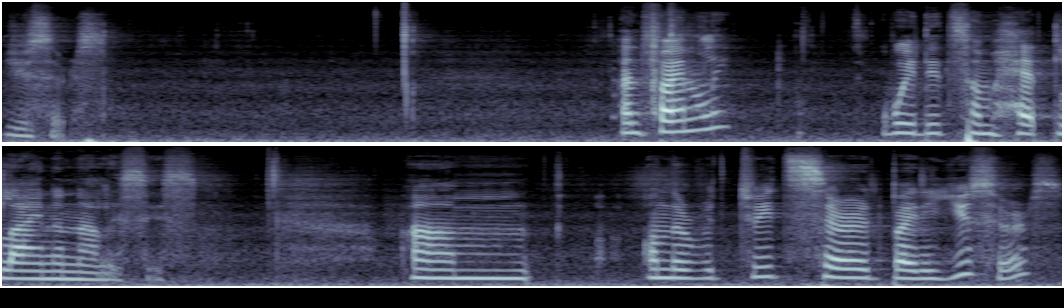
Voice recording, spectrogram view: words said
users and finally we did some headline analysis um, on the retweets shared by the users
